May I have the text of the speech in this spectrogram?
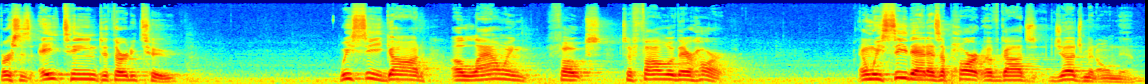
verses 18 to 32, we see God allowing folks to follow their heart. And we see that as a part of God's judgment on them.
